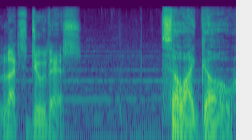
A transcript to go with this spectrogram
Let's do this. So I go.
